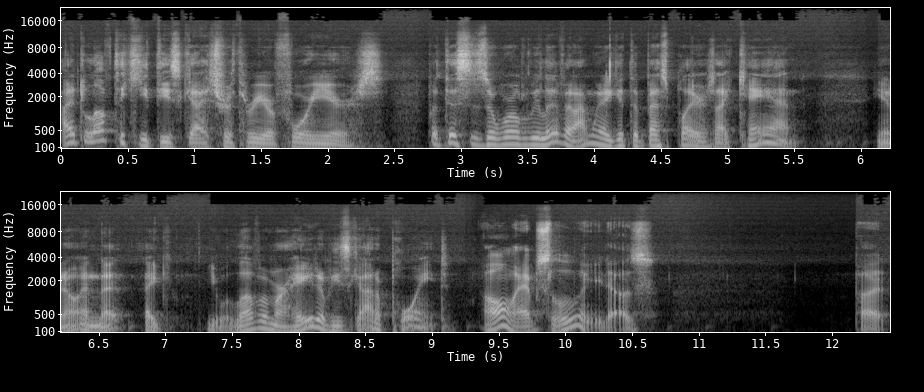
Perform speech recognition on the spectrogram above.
I'd love to keep these guys for three or four years, but this is the world we live in. I'm going to get the best players I can, you know, and that, like, you love him or hate him, he's got a point. oh, absolutely, he does. But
